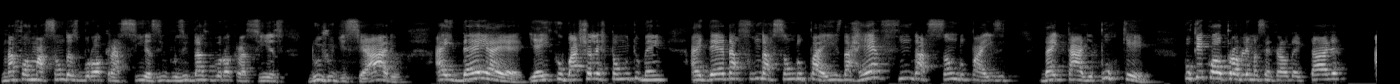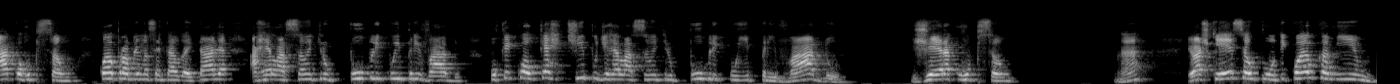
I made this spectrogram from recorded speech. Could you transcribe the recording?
na formação das burocracias, inclusive das burocracias do judiciário, a ideia é, e aí que o Baixo alertou muito bem, a ideia é da fundação do país, da refundação do país da Itália. Por quê? Porque qual é o problema central da Itália? A corrupção. Qual é o problema central da Itália? A relação entre o público e privado. Porque qualquer tipo de relação entre o público e privado gera corrupção. Né? Eu acho que esse é o ponto. E qual é o caminho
